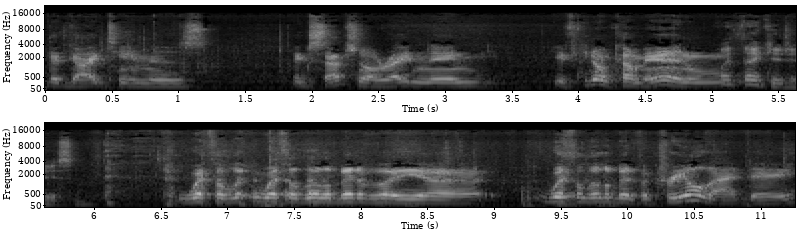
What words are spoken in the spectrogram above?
the guide team is exceptional, right? And then if you don't come in Why, thank you, Jason. with a li- with a little bit of a uh, with a little bit of a Creole that day,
